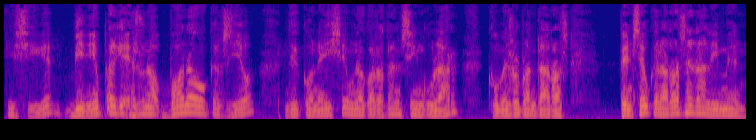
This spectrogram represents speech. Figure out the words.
qui sigue, veniu perquè és una bona ocasió de conèixer una cosa tan singular com és el plantar arròs. Penseu que l'arròs és l'aliment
